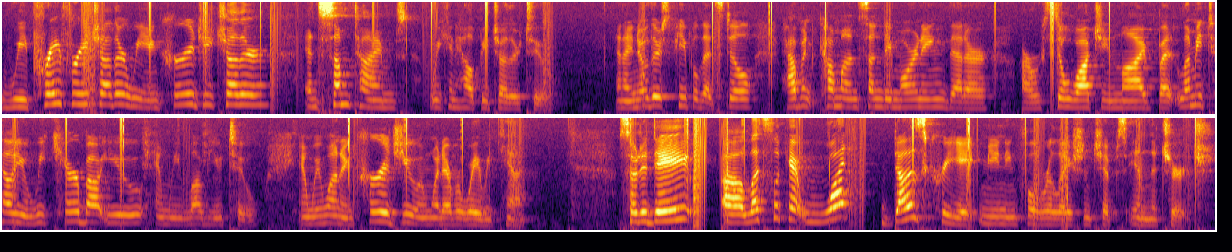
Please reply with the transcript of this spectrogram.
We pray for each other, we encourage each other, and sometimes we can help each other too. And I know there's people that still haven't come on Sunday morning that are, are still watching live, but let me tell you, we care about you and we love you too. and we want to encourage you in whatever way we can. So today, uh, let's look at what does create meaningful relationships in the church.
